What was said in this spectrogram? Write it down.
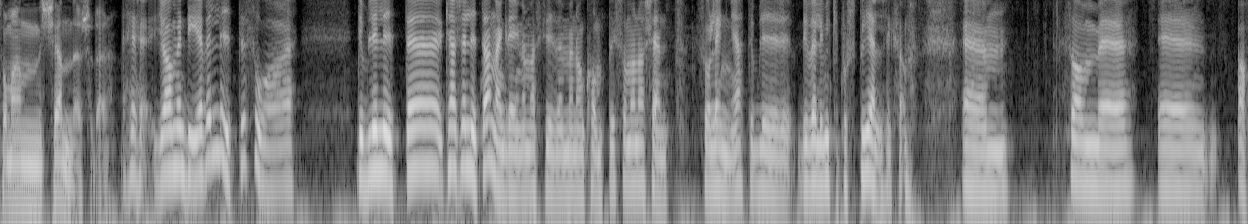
Som man känner sådär? ja men det är väl lite så det blir lite, kanske en lite annan grej när man skriver med någon kompis som man har känt så länge att det blir, det är väldigt mycket på spel liksom. Um, som, uh, uh, ja,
